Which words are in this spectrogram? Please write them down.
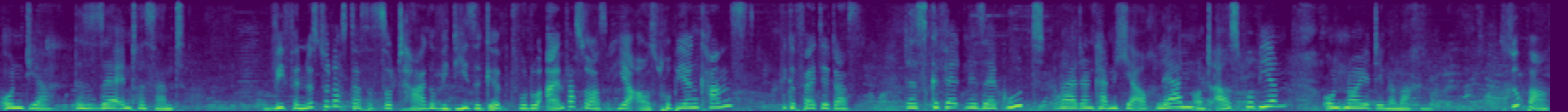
Und ja, das ist sehr interessant. Wie findest du das, dass es so Tage wie diese gibt, wo du einfach so was hier ausprobieren kannst? Wie gefällt dir das? Das gefällt mir sehr gut, weil dann kann ich ja auch lernen und ausprobieren und neue Dinge machen. Super.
